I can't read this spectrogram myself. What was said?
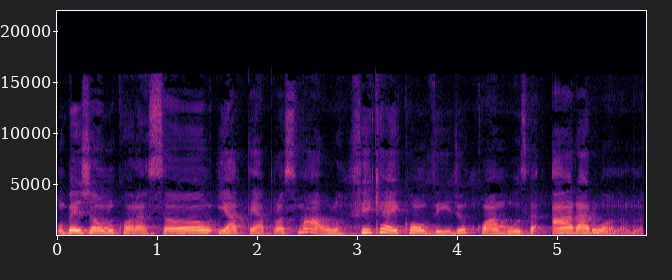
um beijão no coração e até a próxima aula. Fique aí com o vídeo com a música Araruana.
